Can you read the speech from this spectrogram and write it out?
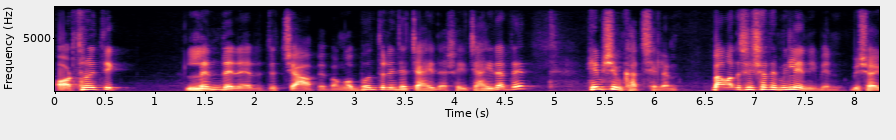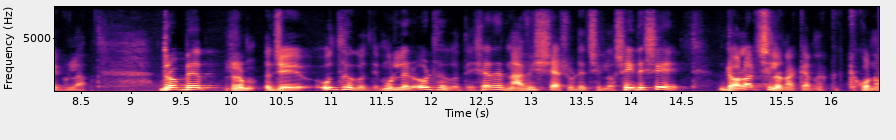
অর্থনৈতিক লেনদেনের যে চাপ এবং অভ্যন্তরীণ যে চাহিদা, সেই চাহিদাতে হিমশিম খাচ্ছিলেন। বাংলাদেশের সাথে মিলিয়ে নেবেন বিষয়গুলা। দ্রব্যের যে ঊর্ধ্বগতি, মূল্যের ঊর্ধ্বগতি, সেটাতে নাভিশ্বাস উঠেছিল। সেই দেশে ডলার ছিল না কেন, কোনো।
